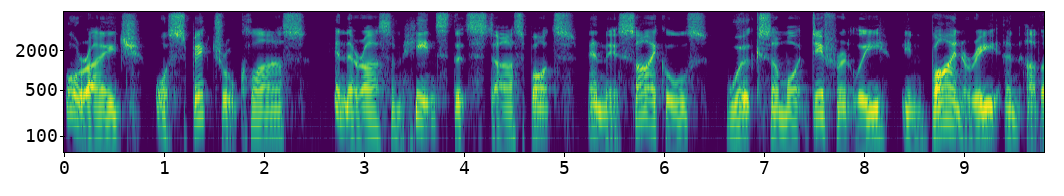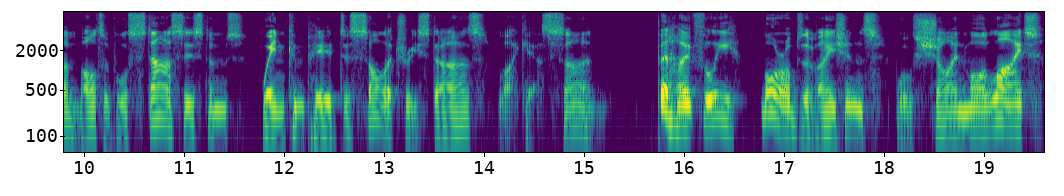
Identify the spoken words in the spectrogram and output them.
or age or spectral class, and there are some hints that star spots and their cycles work somewhat differently in binary and other multiple star systems when compared to solitary stars like our Sun. But hopefully more observations will shine more light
